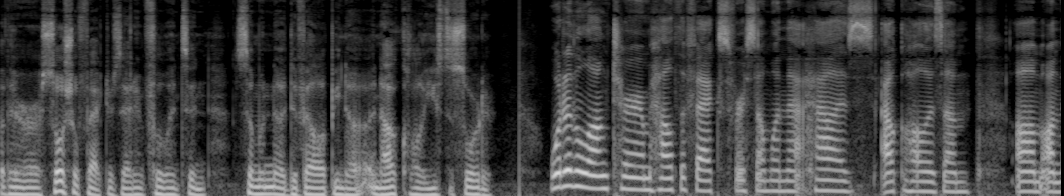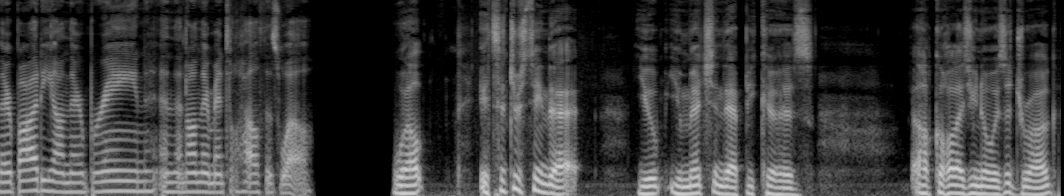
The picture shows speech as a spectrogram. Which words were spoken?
there are social factors that influence in someone uh, developing a, an alcohol use disorder. What are the long term health effects for someone that has alcoholism um, on their body, on their brain, and then on their mental health as well? Well, it's interesting that you you mentioned that because alcohol, as you know, is a drug.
